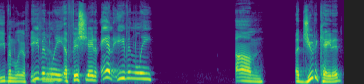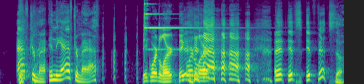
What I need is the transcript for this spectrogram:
evenly officiated. evenly officiated and evenly um, adjudicated aftermath in the aftermath. Big word alert. Big word alert. it, it's it fits though.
